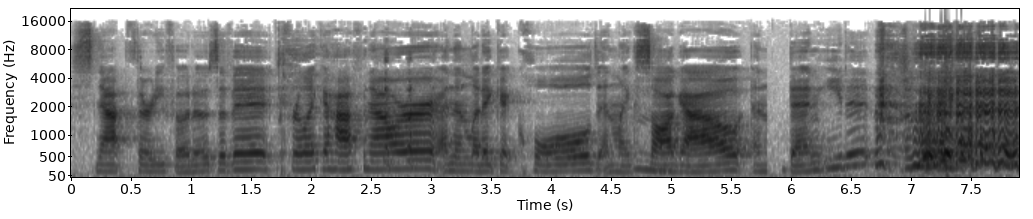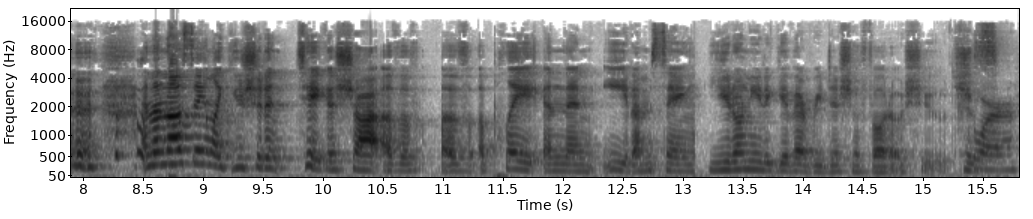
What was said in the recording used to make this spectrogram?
snap 30 photos of it for like a half an hour and then let it get cold and like mm-hmm. sog out and then eat it. and I'm not saying like you shouldn't take a shot of a, of a plate and then eat. I'm saying you don't need to give every dish a photo shoot. Sure.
